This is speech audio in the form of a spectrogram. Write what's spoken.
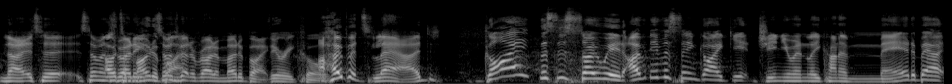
no it's a someone's Oh, it's a riding. motorbike. someone's about to ride a motorbike. Very cool. I hope it's loud. Guy, this is so weird. I've never seen Guy get genuinely kind of mad about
